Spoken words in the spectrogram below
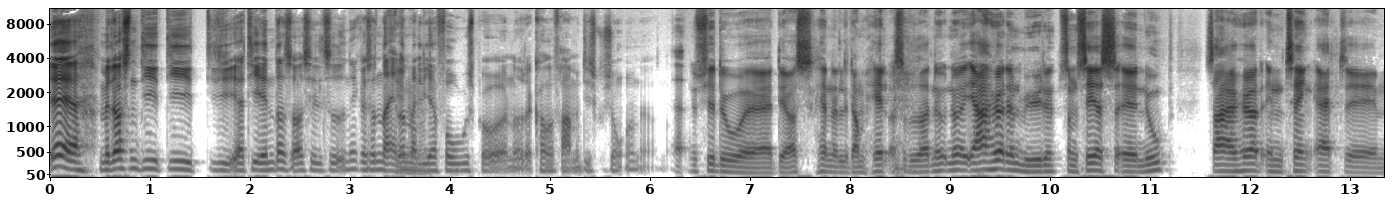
Ja, ja, men det er også sådan, de, de, de, ja, de ændrer sig også hele tiden, ikke? og sådan noget andet, man lige har fokus på, og noget, der kommer frem med diskussionerne. Ja. Nu siger du, øh, at det også handler lidt om held og så videre. Nu, nu, jeg har hørt en myte, som CS uh, Noob, så har jeg hørt en ting, at uh,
